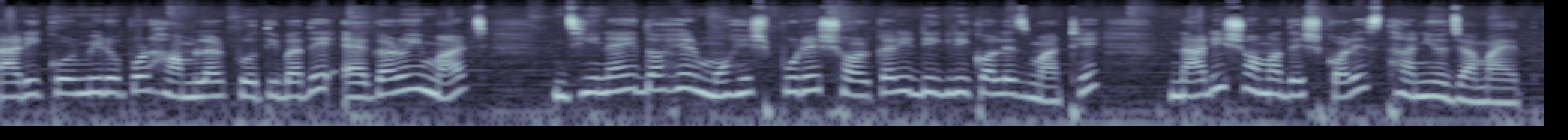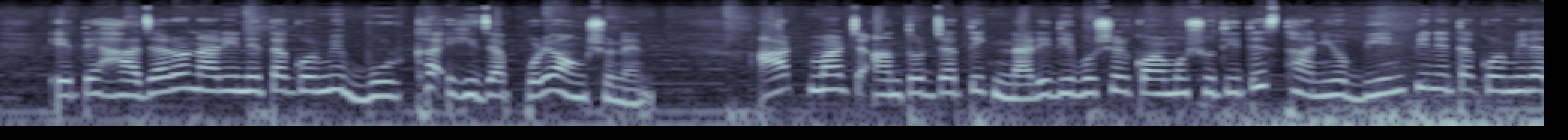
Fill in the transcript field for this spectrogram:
নারী কর্মীর ওপর হামলার প্রতিবাদে এগারোই মার্চ ঝিনাইদহের মহেশপুরের সরকারি ডিগ্রি কলেজ মাঠে নারী সমাবেশ করে স্থানীয় জামায়াত। এতে হাজারো নারী নেতাকর্মী বুর্খা হিজাব পরে অংশ নেন। আট মার্চ আন্তর্জাতিক নারী দিবসের কর্মসূচিতে স্থানীয় বিএনপি নেতাকর্মীরা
